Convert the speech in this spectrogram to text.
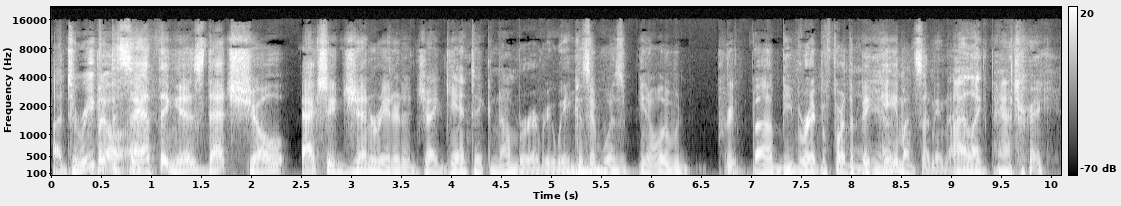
uh, Tirico. But the uh, sad thing is that show actually generated a gigantic number every week because it was, you know, it would pre, uh, be right before the big yeah. game on Sunday night. I like Patrick.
